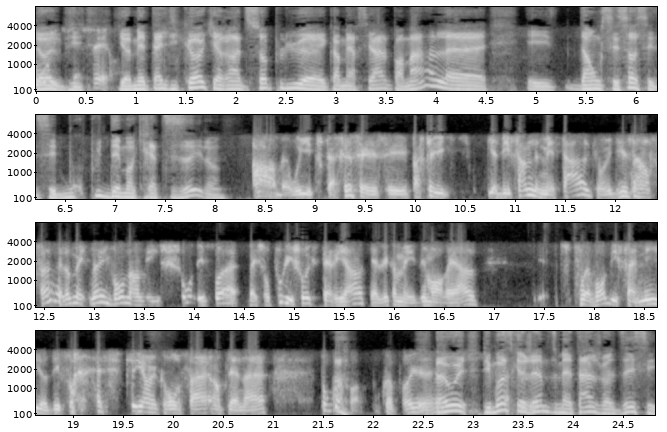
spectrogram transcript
là, oui, puis, il y a Metallica qui a rendu ça plus euh, commercial, pas mal. euh, et donc, c'est ça, c'est beaucoup plus démocratisé. Là. Ah ben oui, tout à fait. C'est, parce qu'il y a des fans de métal qui ont eu des enfants, mais là maintenant ils vont dans des shows des fois, ben surtout les shows extérieurs qu'il y avait comme Aidé Montréal. Tu pouvais voir des familles des fois assister à un concert en plein air. Pourquoi pas? Pourquoi pas? Euh, Ben oui. Puis moi, ce que j'aime du métal, je vais le dire, c'est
